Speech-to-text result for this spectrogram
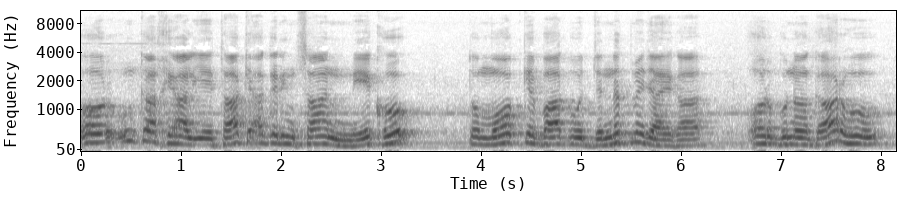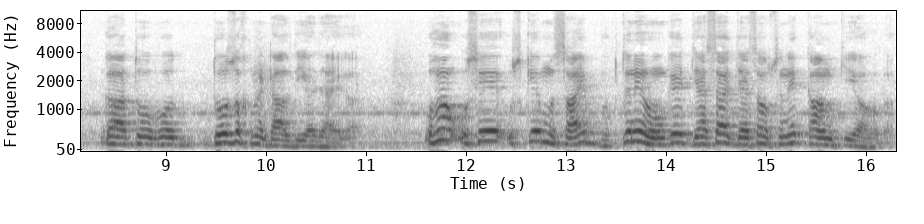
और उनका ख्याल ये था कि अगर इंसान नेक हो तो मौत के बाद वो जन्नत में जाएगा और गुनागार होगा तो वो दोजख में डाल दिया जाएगा। वहाँ उसे, उसके मसाइब भुगतने होंगे जैसा जैसा उसने काम किया होगा।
